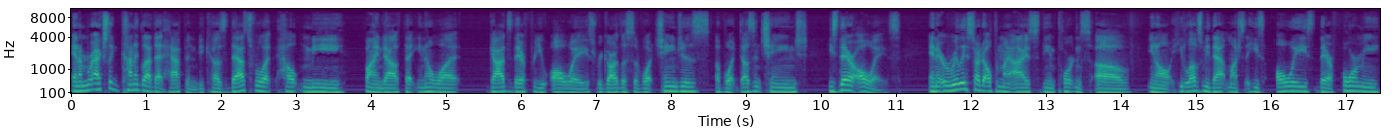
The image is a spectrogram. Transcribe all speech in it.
And I'm actually kind of glad that happened because that's what helped me find out that you know what God's there for you always, regardless of what changes, of what doesn't change. He's there always. And it really started to open my eyes to the importance of, you know, he loves me that much that he's always there for me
